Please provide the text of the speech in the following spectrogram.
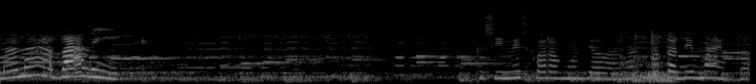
Mana balik? Ke sini sekarang mau jalan. Nah, tadi mah eta.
